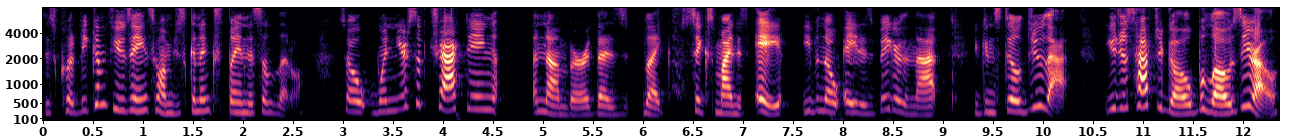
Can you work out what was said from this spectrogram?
This could be confusing, so I'm just going to explain this a little. So, when you're subtracting a number that is like 6 minus 8, even though 8 is bigger than that, you can still do that. You just have to go below 0.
